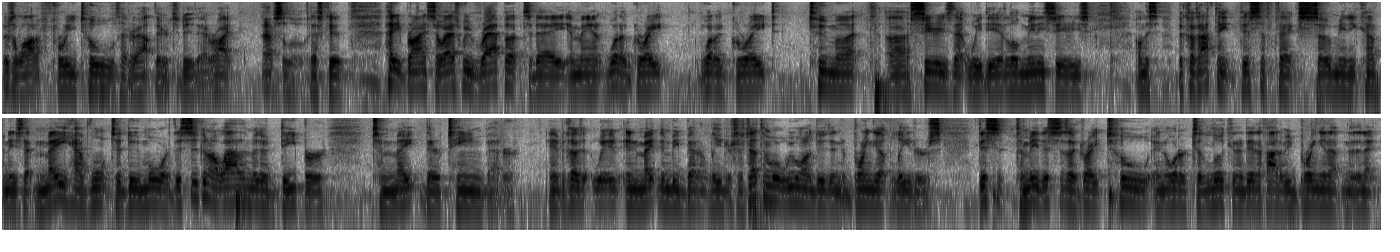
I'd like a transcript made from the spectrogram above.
There's a lot of free tools that are out there to do that, right? Absolutely. That's good. Hey, Brian. So as we wrap up today, and man, what a great, what a great two month uh, series that we did, a little mini series on this, because I think this affects so many companies that may have want to do more. This is going to allow them to go deeper to make their team better. And because we, and make them be better leaders. There's nothing more we want to do than to bring up leaders. This is, to me, this is a great tool in order to look and identify to be bringing up the next,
